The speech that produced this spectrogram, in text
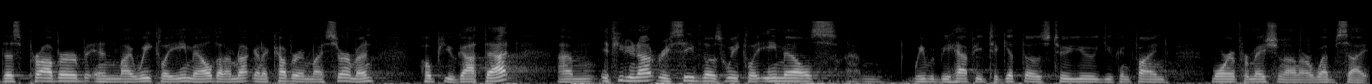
this proverb in my weekly email that I'm not going to cover in my sermon. Hope you got that. Um, if you do not receive those weekly emails, um, we would be happy to get those to you. You can find more information on our website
